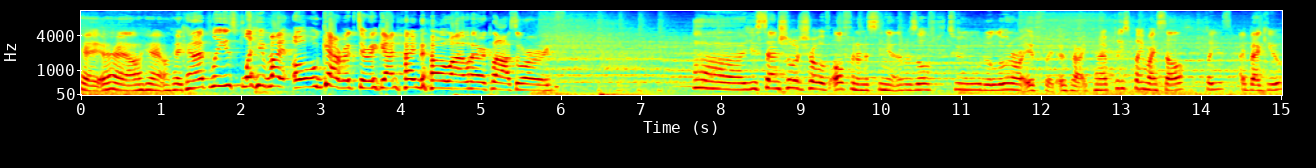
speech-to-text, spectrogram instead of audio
Okay, okay, okay, okay. Can I please play my own character again? I know how her class works. Ah, you send shoulder throw of Elfin on the scene and resolve to the lunar ifrit. Okay, can I please play myself? Please? I beg you.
